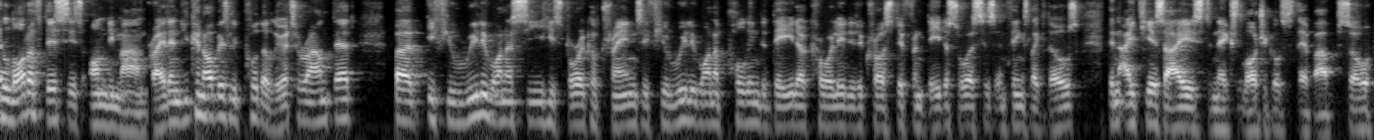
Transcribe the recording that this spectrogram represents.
A lot of this is on demand, right? And you can obviously put alerts around that. But if you really want to see historical trends, if you really want to pull in the data correlated across different data sources and things like those, then ITSI is the next logical step up. So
